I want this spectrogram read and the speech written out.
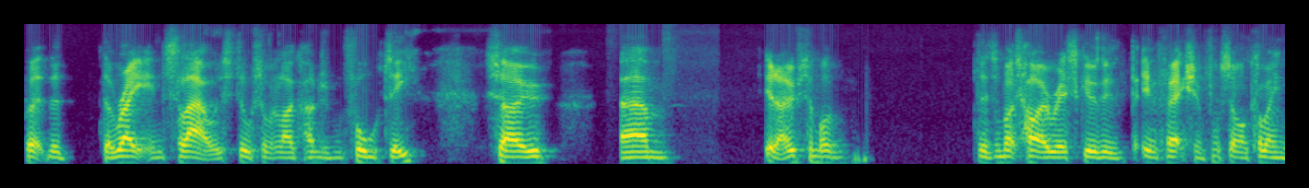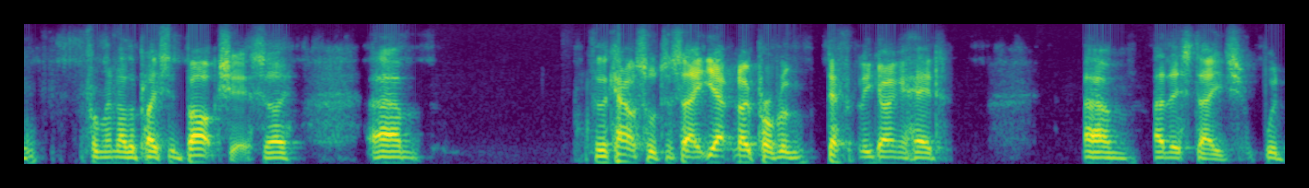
but the the rate in Slough is still something like 140. So, um, you know, someone there's a much higher risk of infection from someone coming from another place in Berkshire. So, um, for the council to say, "Yep, no problem, definitely going ahead," um, at this stage would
